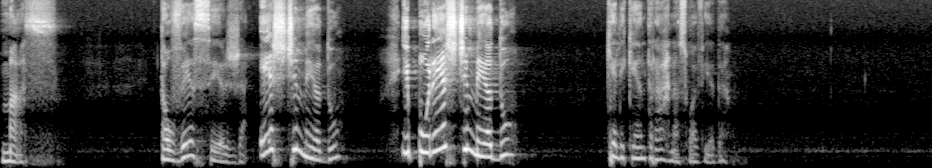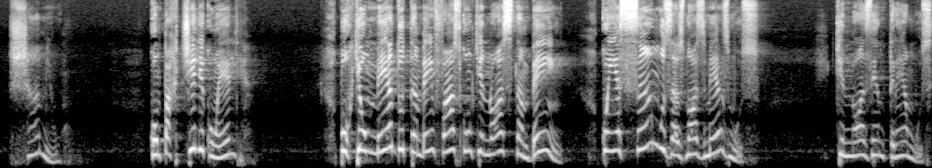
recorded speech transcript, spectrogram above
mas talvez seja este medo, e por este medo, que ele quer entrar na sua vida. Chame-o, compartilhe com ele. Porque o medo também faz com que nós também conheçamos a nós mesmos. Que nós entremos.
